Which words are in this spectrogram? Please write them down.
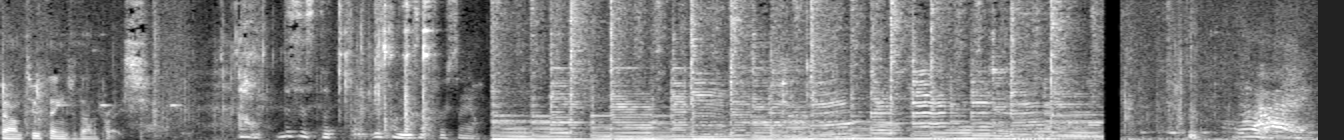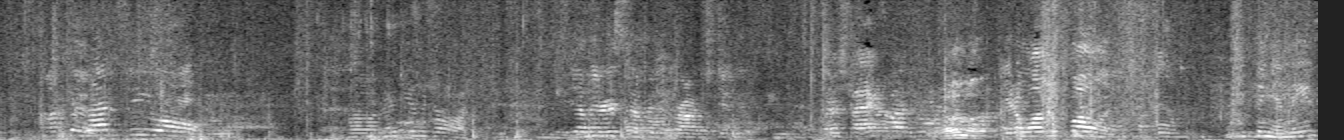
found two things without a price. Oh, this is the, this one isn't for sale. Hi. I'm so glad to see you all. Uh, maybe in the garage. Yeah, there is stuff in the garage too. There's bags by the door. You don't want me falling. Anything in these?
